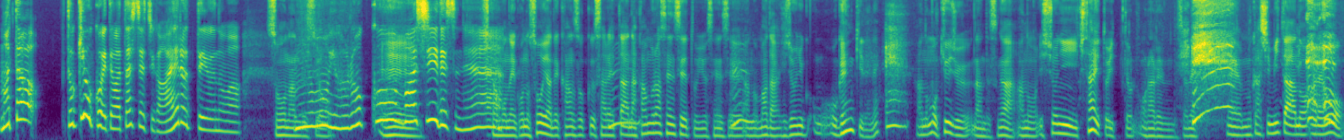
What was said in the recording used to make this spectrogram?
また時を超えて私たちが会えるっていうのはそうなんですよ。喜ばしいですね、えー、しかもねこの宗谷で観測された中村先生という先生、うん、あのまだ非常にお元気でね、えー、あのもう90なんですがあの一緒に行きたいと言っておられるんですよね。えー、えー、昔見たあのあれを、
